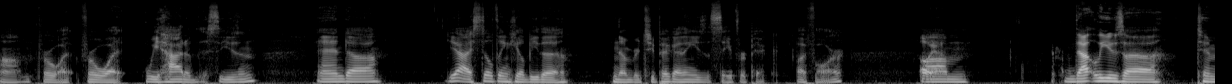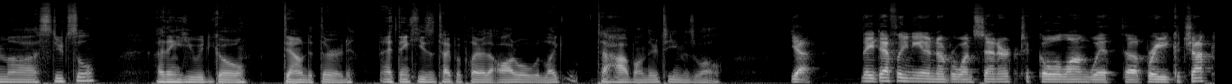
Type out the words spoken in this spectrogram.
um, for what for what we had of this season, and uh, yeah, I still think he'll be the number two pick. I think he's the safer pick by far. Oh, yeah. Um, that leaves uh Tim uh, Stützle. I think he would go down to third. I think he's the type of player that Ottawa would like to have on their team as well. Yeah, they definitely need a number one center to go along with uh, Brady Tkachuk.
